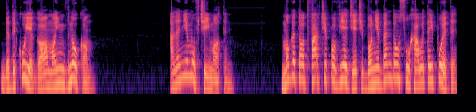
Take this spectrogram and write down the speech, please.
Dedykuję go moim wnukom. Ale nie mówcie im o tym. Mogę to otwarcie powiedzieć, bo nie będą słuchały tej płyty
